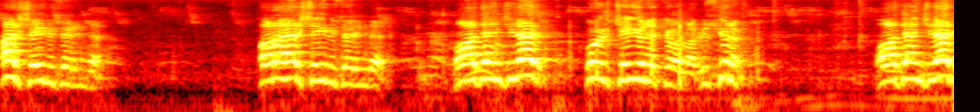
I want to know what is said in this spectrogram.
her şeyin üzerinde. Para her şeyin üzerinde. Madenciler bu ülkeyi yönetiyorlar. Üzgünüm. Madenciler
